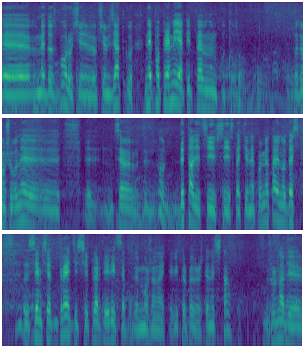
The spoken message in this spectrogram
е, медозбору чи в общем, взятку не по прямій, а під певним кутом. Тому що вони е, е, це ну, деталі цієї всієї статті не пам'ятаю, але десь 73-й, 4 рік це можна знайти. Віктор Петрович, ти не читав? В журналі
